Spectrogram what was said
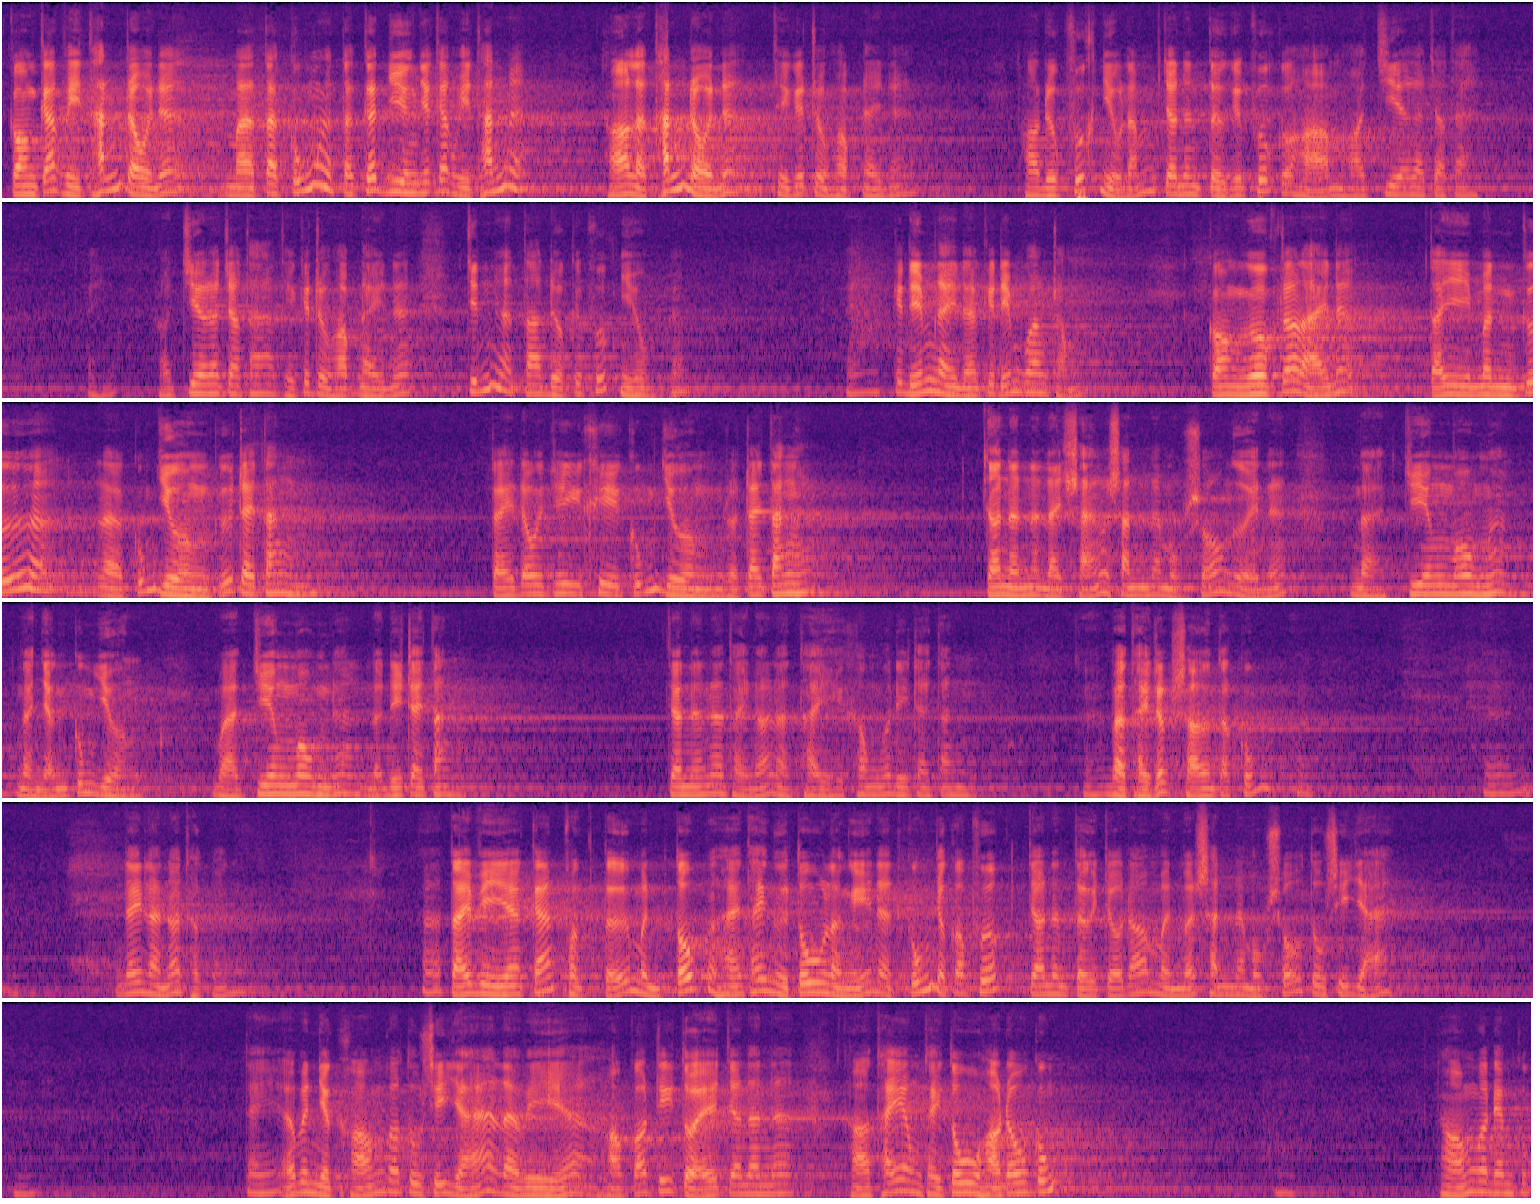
Còn các vị thánh rồi đó mà ta cúng ta kết duyên với các vị thánh đó, họ là thánh rồi đó thì cái trường hợp này đó họ được phước nhiều lắm, cho nên từ cái phước của họ họ chia ra cho ta. Họ chia ra cho ta, thì cái trường hợp này nó chính ta được cái phước nhiều. Cái điểm này là cái điểm quan trọng. Còn ngược trở lại đó, tại vì mình cứ là cúng dường, cứ trai tăng. Tại đôi khi khi cúng dường rồi trai tăng cho nên lại sản sanh ra một số người nữa là chuyên môn là nhận cúng dường và chuyên môn đó là đi trai tăng. Cho nên thầy nói là thầy không có đi trai tăng. Và thầy rất sợ người ta cúng. Đây là nói thật vậy đó. tại vì các phật tử mình tốt hãy thấy người tu là nghĩ là cúng cho có phước cho nên từ chỗ đó mình mới sanh ra một số tu sĩ giả. Đây, ở bên Nhật họ không có tu sĩ giả là vì họ có trí tuệ cho nên họ thấy ông thầy tu họ đâu cúng họ không có đem cúng.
